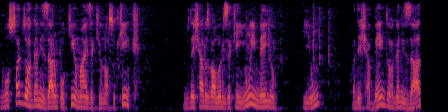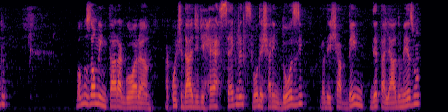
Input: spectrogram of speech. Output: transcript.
eu vou só desorganizar um pouquinho mais aqui o nosso kink. Vamos deixar os valores aqui em 1,5 e 1, para deixar bem desorganizado. Vamos aumentar agora a quantidade de hair segments, vou deixar em 12, para deixar bem detalhado mesmo.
